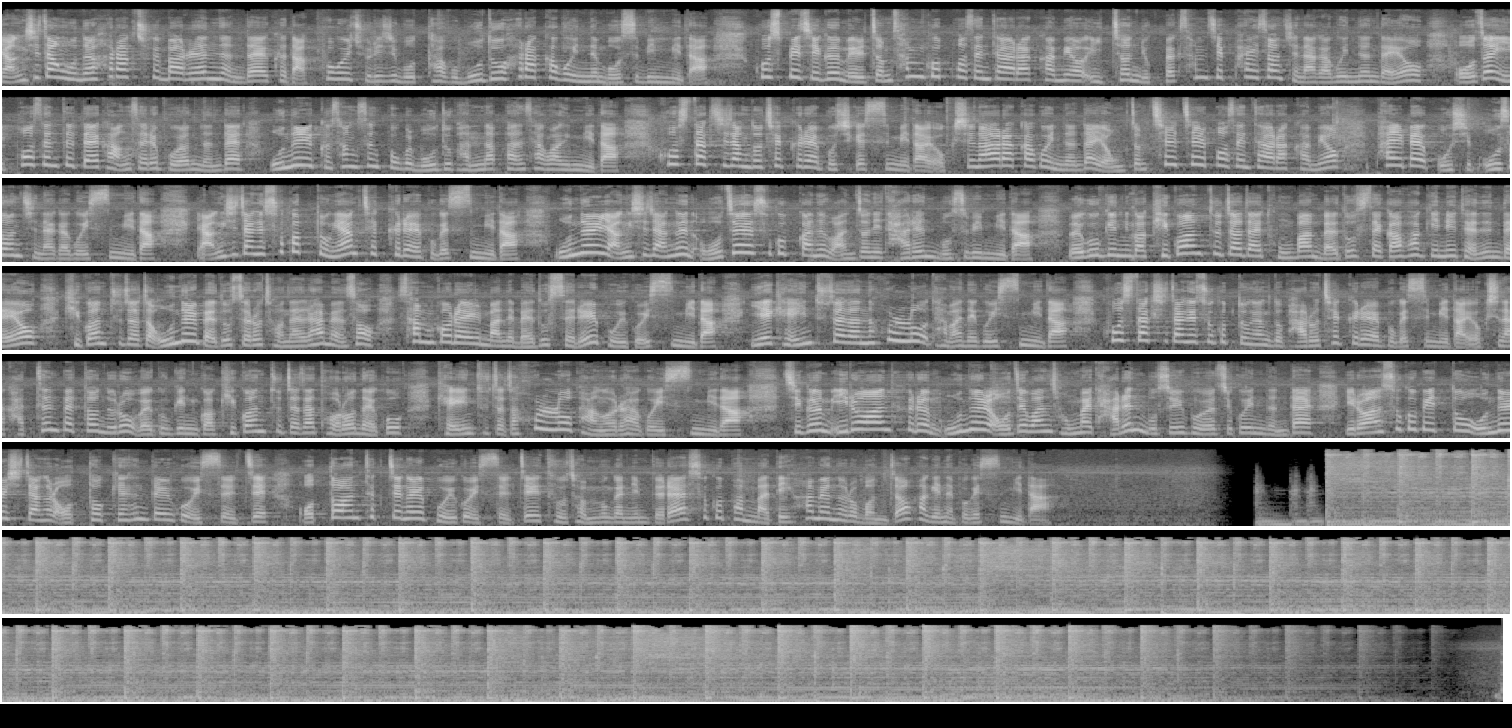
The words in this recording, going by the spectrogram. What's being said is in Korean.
양시장 오늘 하락 출발을 했는데 그 낙폭을 줄이지 못하고 모두 하락하고 있는 모습입니다. 코스피 지금 1.39% 하락하며 2,638선 지나가고 있는데요. 어제 2%대 강세를 보였는데 오늘 그 상승폭을 모두 반납한 상황입니다. 코스닥 시장도 체크를 해보시겠습니다. 역시나 하락하고 있는데 0.77% 하락하며 855선 지나가고 있습니다. 양시장의 수급 동향 체크를 해보겠습니다. 오늘 양시장은 어제의 수급과는 완전히 다른 모습입니다. 외국인과 기관 투자자의 동반 매도세가 확인이 되는데요. 기관 투자자 오늘 매도세로 전환을 하면서 3거래일 만에 매도세를 보이고 있습니다. 이에 개인 투자자는 홀로 담아내고 있습니다. 코스닥 시장의 수급 동향도 바로 체크를 해보겠습니다. 역시나 같은 패턴으로 외국인과 기관 투자자 덜어내고 개인 투자자 홀로 방어를 하고 있습니다. 지금 이러한 흐름 오늘 어제와는 정말 다른 모습이 보여지고 있는데 이러한 수급이 또 오늘 시장을 어떻게 흔들고 있을지 어떠한 특징을 보이고 있을지 두 전문가님들의 수급 한마디 화면으로 먼저 확인해 보겠습니다.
